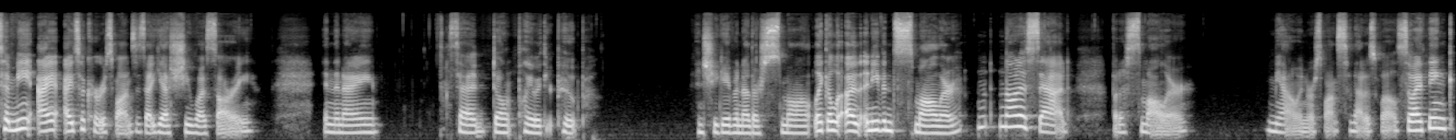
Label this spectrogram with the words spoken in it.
to me, I I took her response is that yes, she was sorry, and then I said, "Don't play with your poop." And she gave another small, like a, a an even smaller, n- not as sad, but a smaller meow in response to that as well. So I think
